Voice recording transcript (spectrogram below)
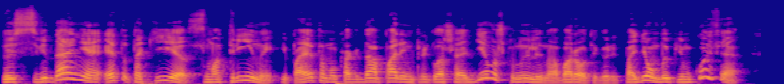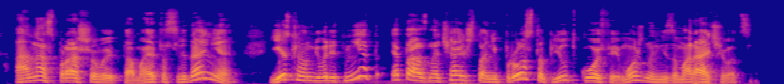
То есть свидания это такие смотрины, и поэтому, когда парень приглашает девушку, ну или наоборот, и говорит, пойдем выпьем кофе, она спрашивает там, а это свидание? Если он говорит нет, это означает, что они просто пьют кофе, и можно не заморачиваться.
